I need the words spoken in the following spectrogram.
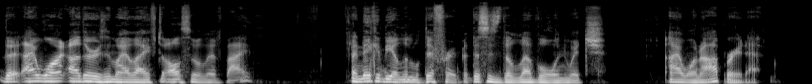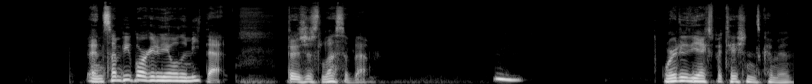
that I want others in my life to also live by, and they can be a little different. But this is the level in which I want to operate at, and some people are going to be able to meet that. There's just less of them. Hmm. Where do the expectations come in?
